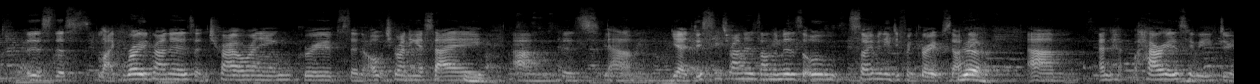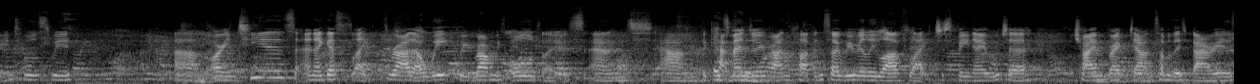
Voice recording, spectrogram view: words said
Um, there's this like road runners and trail running groups and ultra running SA. Um, there's um, yeah distance runners on them. There's all so many different groups. I Yeah. think. Um, and Harriers who we do intervals with. Um, orienteers, and I guess like throughout our week we run with all of those, and um, the That's Kathmandu. Run Club, and so we really love like just being able to try and break down some of those barriers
